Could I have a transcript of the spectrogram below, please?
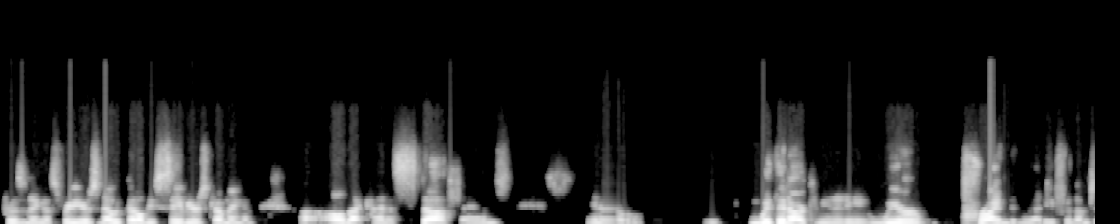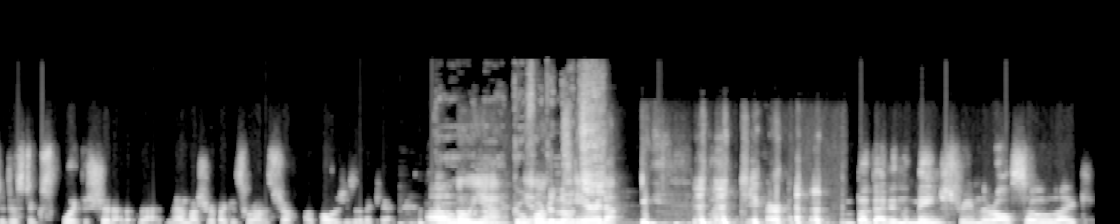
imprisoning us for years. And now we've got all these saviors coming and uh, all that kind of stuff. And you know within our community we're primed and ready for them to just exploit the shit out of that. And I'm not sure if I can swear on this show. Apologies if I can. Um, oh yeah, go yeah, fucking nuts. Tear it up. but then in the mainstream, they're also like,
